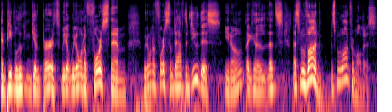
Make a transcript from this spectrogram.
and people who can give birth. We don't we don't want to force them. We don't want to force them to have to do this you know? Like uh, let's let's move on. Let's move on from all this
